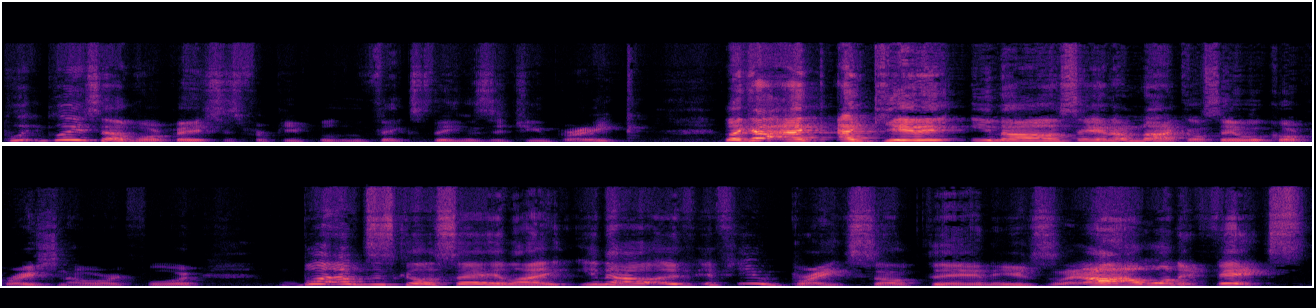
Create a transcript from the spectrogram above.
Please, please have more patience for people who fix things that you break. Like I, I, I get it, you know what I'm saying? I'm not gonna say what corporation I work for, but I'm just gonna say, like, you know, if, if you break something and you're just like, oh, I want it fixed.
